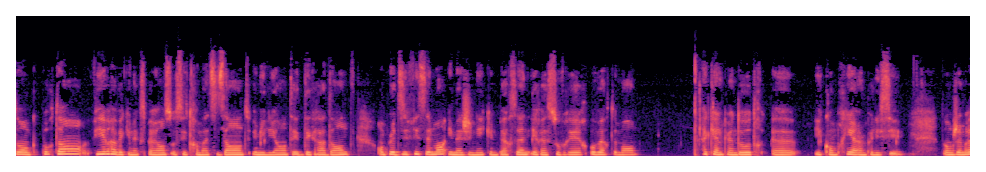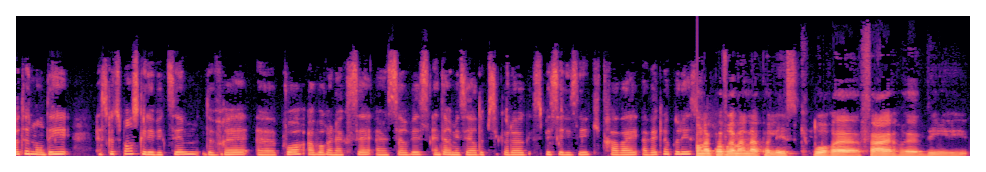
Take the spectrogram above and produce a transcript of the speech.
Donc, pourtant, vivre avec une expérience aussi traumatisante, humiliante et dégradante, on peut difficilement imaginer qu'une personne irait s'ouvrir ouvertement à quelqu'un d'autre euh, y compris un policier. Donc, j'aimerais te demander, est-ce que tu penses que les victimes devraient euh, pouvoir avoir un accès à un service intermédiaire de psychologues spécialisés qui travaillent avec la police? On n'a pas vraiment la police pour euh, faire euh, des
